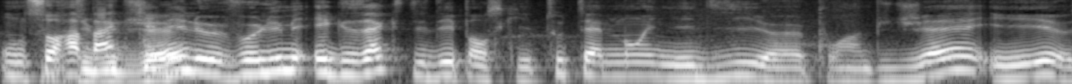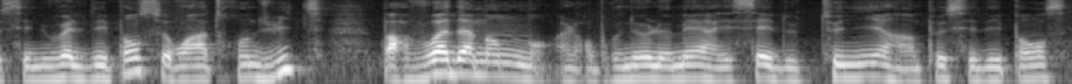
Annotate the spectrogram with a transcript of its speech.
on ne saura pas quel est le volume exact des dépenses, qui est totalement inédit euh, pour un budget, et euh, ces nouvelles dépenses seront introduites par voie d'amendement. Alors Bruno Le Maire essaie de tenir un peu ces dépenses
